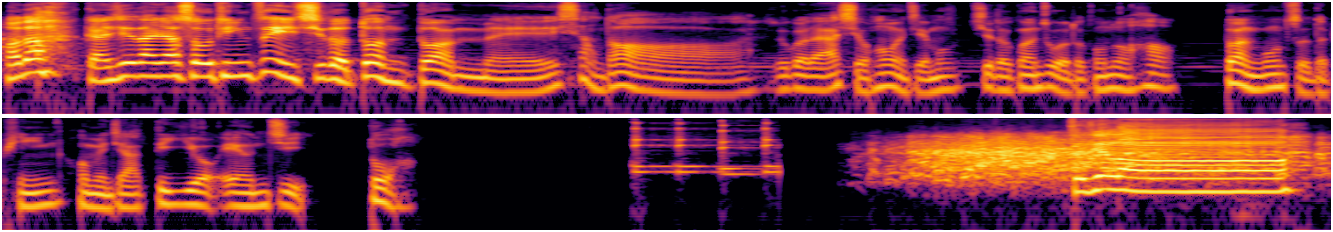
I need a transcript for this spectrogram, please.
好的，感谢大家收听这一期的段段。没想到，如果大家喜欢我节目，记得关注我的公众号“段公子”的拼音后面加 D U A N G 段。再见喽。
